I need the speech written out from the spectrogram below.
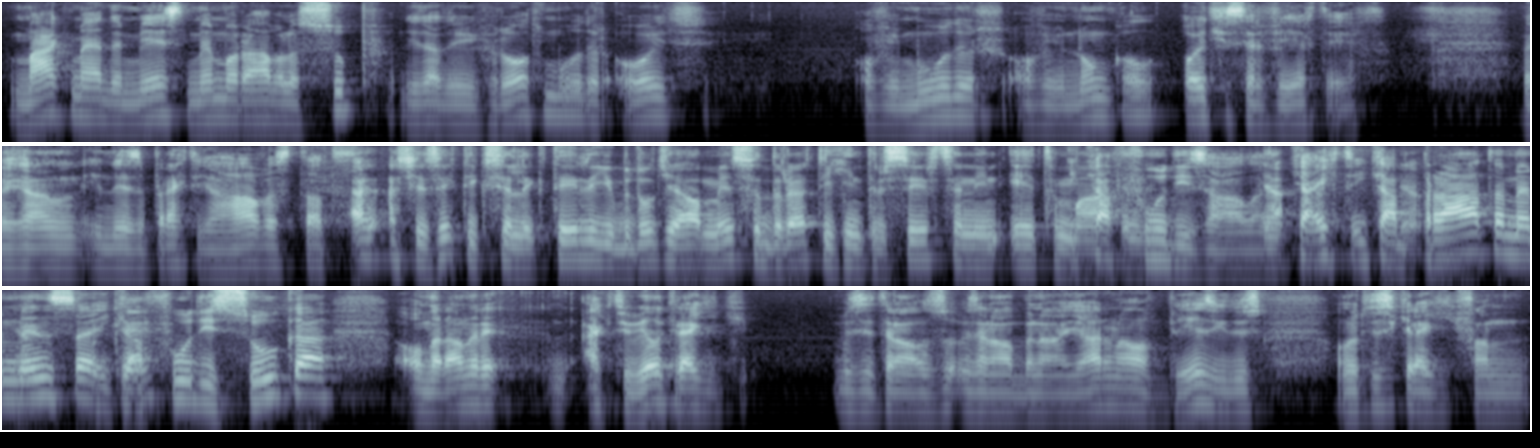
maak mij de meest memorabele soep die dat uw grootmoeder ooit, of uw moeder of uw onkel ooit geserveerd heeft. We gaan in deze prachtige havenstad... Als je zegt ik selecteer, je bedoelt je haalt mensen eruit die geïnteresseerd zijn in eten maken. Ik ga foodies halen. Ik ga, echt, ik ga praten met mensen, ik ga foodies zoeken. Onder andere, actueel krijg ik... We, zitten al, we zijn al bijna een jaar en een half bezig, dus ondertussen krijg ik van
